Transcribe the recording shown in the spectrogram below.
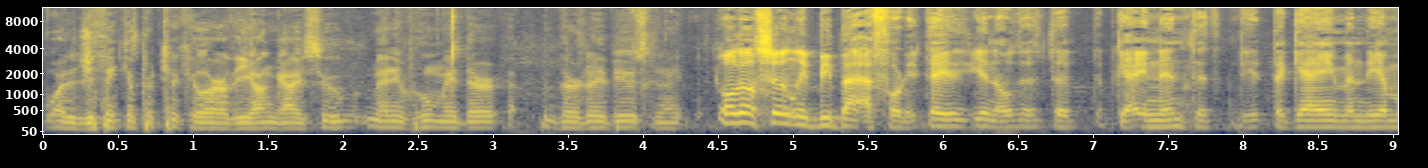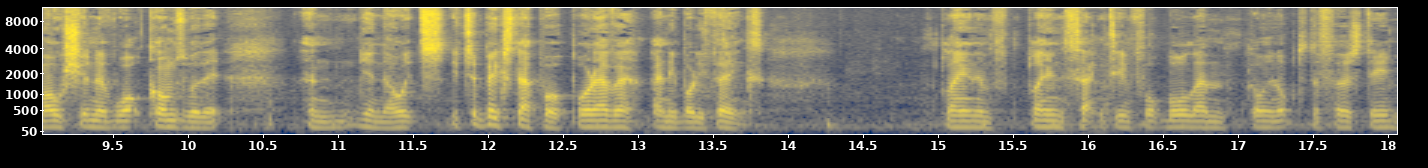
What did you think in particular of the young guys, who many of whom made their their debuts tonight? Well, they'll certainly be better for it. They, you know, the, the, getting into the, the game and the emotion of what comes with it, and you know, it's it's a big step up, whatever anybody thinks. Playing in, playing second team football, then going up to the first team,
